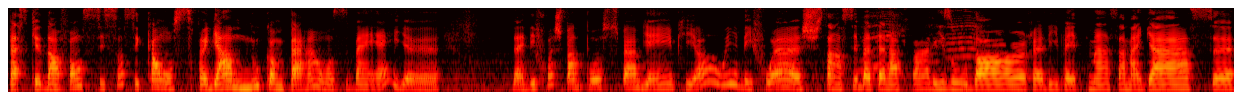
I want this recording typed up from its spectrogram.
parce que dans le fond, c'est ça, c'est quand on se regarde, nous, comme parents, on se dit, ben, hey, euh, ben, des fois, je parle pas super bien. Puis, ah oui, des fois, je suis sensible à telle affaire, les odeurs, euh, les vêtements, ça m'agace. Euh.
